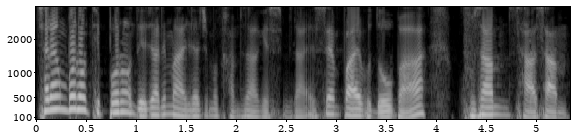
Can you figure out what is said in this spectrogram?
차량 번호 뒷번호 네 자리만 알려주면 감사하겠습니다. SM5 노바 9343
